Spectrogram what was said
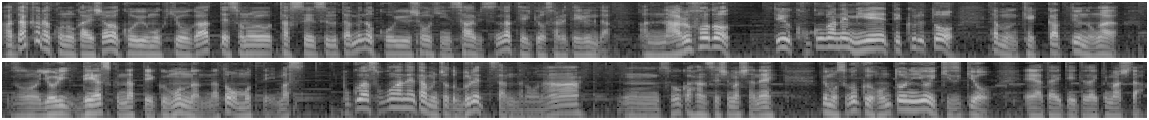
あだからこの会社はこういう目標があってその達成するためのこういう商品サービスが提供されているんだ。あなるほど。っていうここがね見えてくると多分結果っていうのがそのより出やすくなっていくもんなんだと思っています。僕はそこがね多分ちょっとブレてたんだろうな。うんすごく反省しましたね。でもすごく本当に良い気づきを、えー、与えていただきました、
